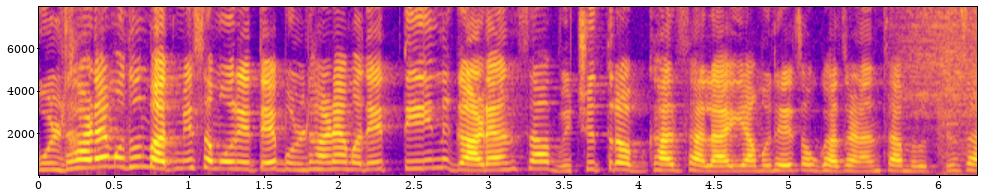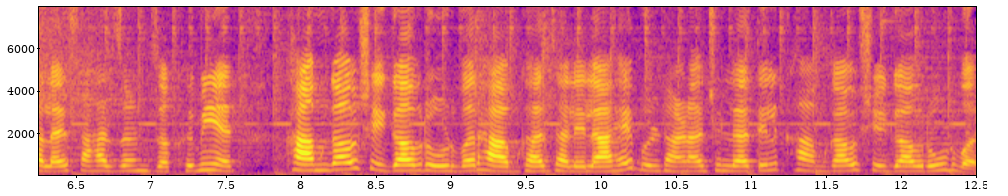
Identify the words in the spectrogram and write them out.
बुलढाण्यामधून बातमी समोर येते. बुलढाण्यामध्ये तीन गाड्यांचा विचित्र अपघात झालाय. यामध्ये चौघा जणांचा मृत्यू झालाय. सहा जण जखमी आहेत. खामगाव शेगाव रोडवर हा अपघात झालेला आहे. बुलढाणा जिल्ह्यातील खामगाव शेगाव रोडवर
